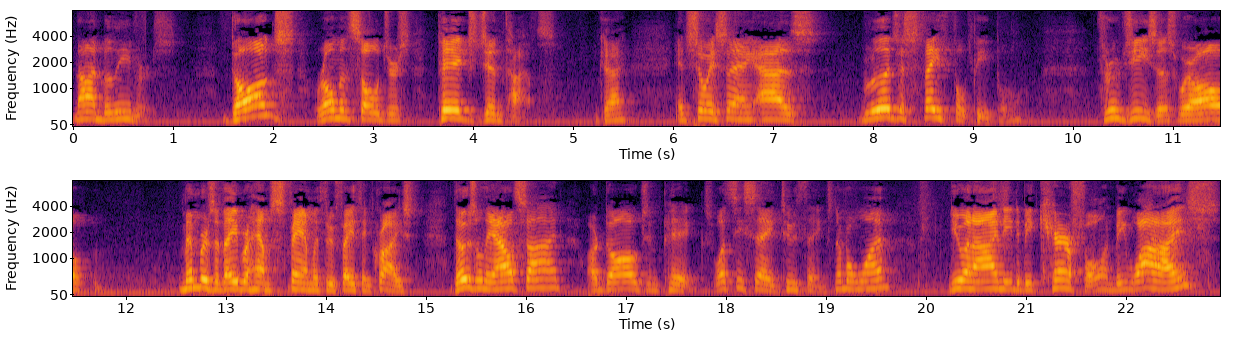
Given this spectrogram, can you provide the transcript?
non believers. Dogs, Roman soldiers, pigs, Gentiles. Okay? And so he's saying, as religious, faithful people, through Jesus, we're all members of Abraham's family through faith in Christ. Those on the outside are dogs and pigs. What's he saying? Two things. Number one, you and I need to be careful and be wise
